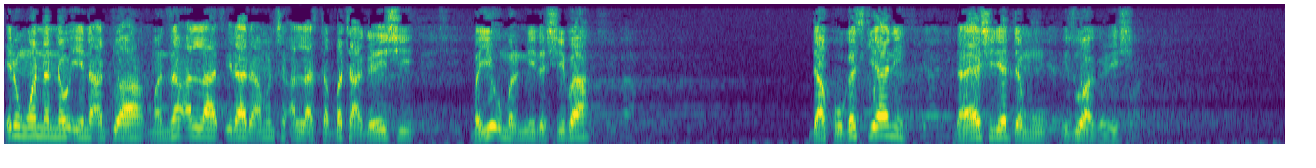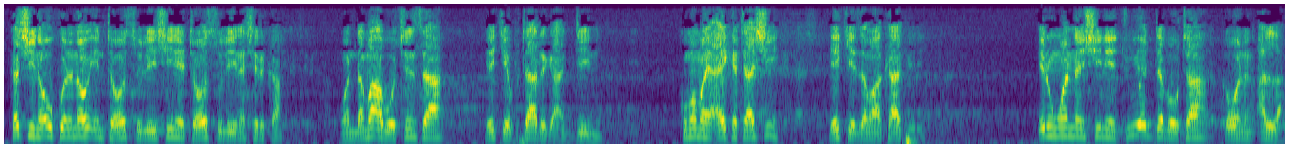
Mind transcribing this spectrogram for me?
Irin wannan nau'i na addu'a manzon Allah tsira da amincin Allah su tabbata a gare shi bai yi umarni da shi ba. Da ko gaskiya ne da ya shiryar da mu zuwa gare shi. Kashi na uku na nau'in tawassuli shine tawassuli na shirka. Wanda ma'abocinsa yake fita daga addini kuma mai aikata shi yake zama kafiri. Irin wannan shine juyar da bauta ga wani Allah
